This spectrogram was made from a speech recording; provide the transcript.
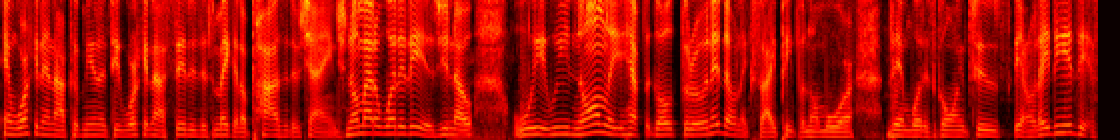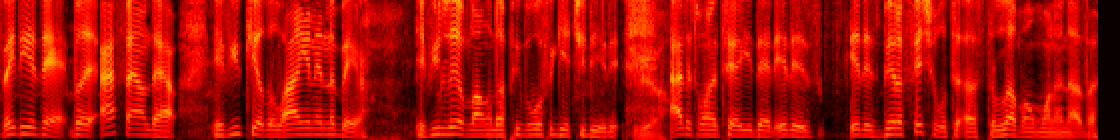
and working in our community, working in our city that's making a positive change, no matter what it is. You know, mm. we we normally have to go through, and it don't excite people no more than what is going to. You know, they did this, they did that, but I found out if you kill the lion and the bear if you live long enough, people will forget you did it. Yeah. I just want to tell you that it is it is beneficial to us to love on one another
